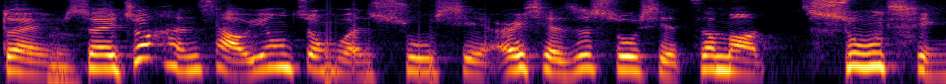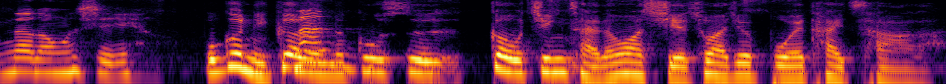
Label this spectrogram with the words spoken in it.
对，所以就很少用中文书写，而且是书写这么抒情的东西。不过你个人的故事够精彩的话，写出来就不会太差了。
